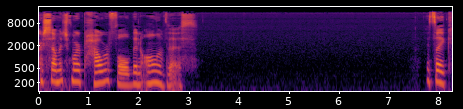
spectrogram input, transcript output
are so much more powerful than all of this. It's like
